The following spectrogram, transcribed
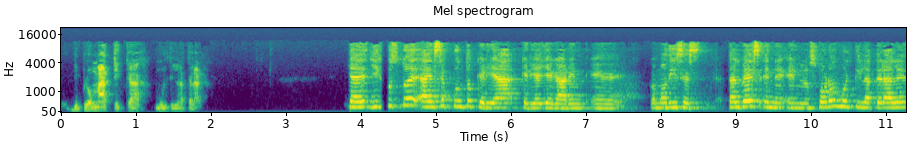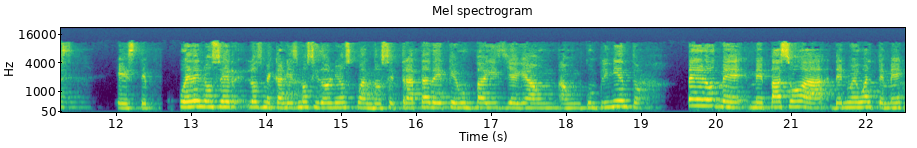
diplomática multilateral. Y, justo a ese punto quería, quería llegar, en, como dices, tal vez en, los foros multilaterales este, pueden no ser los mecanismos idóneos cuando se trata de que un país llegue a un, a un cumplimiento pero me, me paso a, de nuevo al TEMEC,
